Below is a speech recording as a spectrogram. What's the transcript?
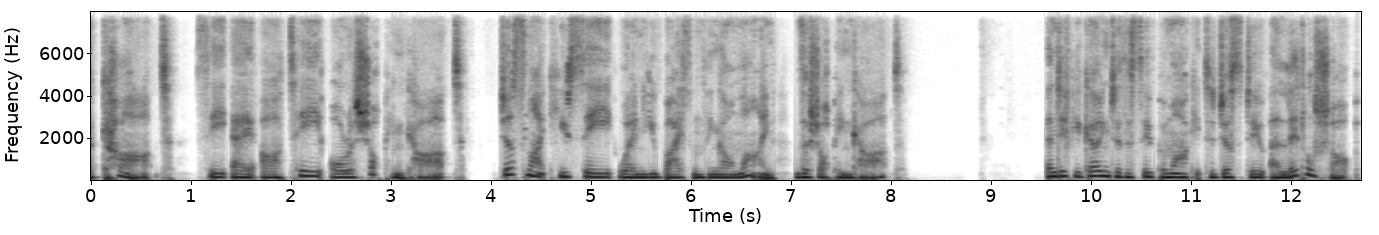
a cart, C-A-R-T, or a shopping cart, just like you see when you buy something online, the shopping cart. And if you're going to the supermarket to just do a little shop,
